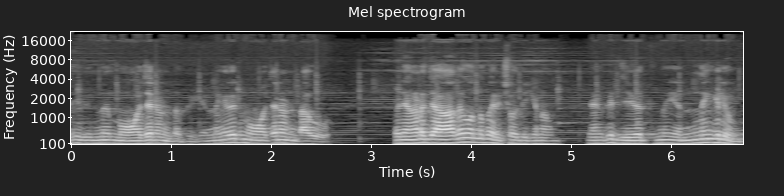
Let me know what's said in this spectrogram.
ഇതിന്ന് മോചനം ഉണ്ടത് എന്തെങ്കിലും ഒരു മോചനം ഉണ്ടാവുമോ അപ്പോൾ ഞങ്ങളുടെ ജാതകം ഒന്ന് പരിശോധിക്കണം. ഞങ്ങൾക്ക് ജീവിതത്തിൽ നിന്ന് എന്നെങ്കിലും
